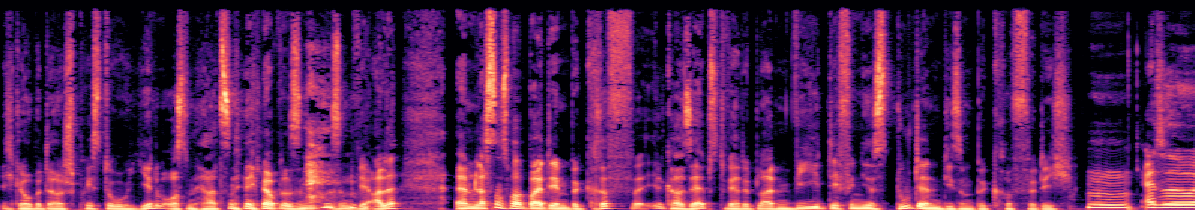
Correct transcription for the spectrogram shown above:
Ich glaube, da sprichst du jedem aus dem Herzen. Ich glaube, das sind, sind wir alle. Ähm, lass uns mal bei dem Begriff Ilka Selbstwerte bleiben. Wie definierst du denn diesen Begriff für dich? Hm, also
